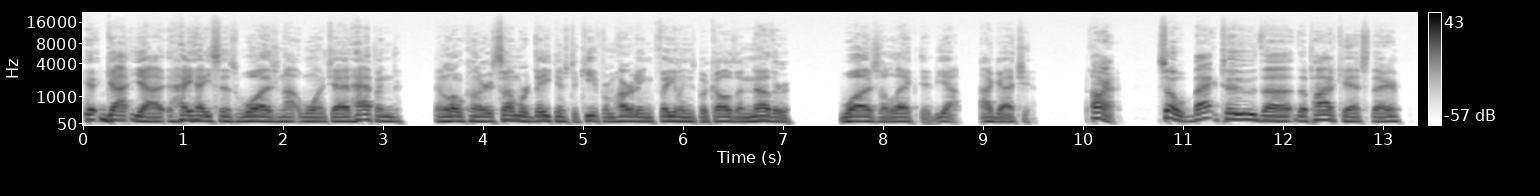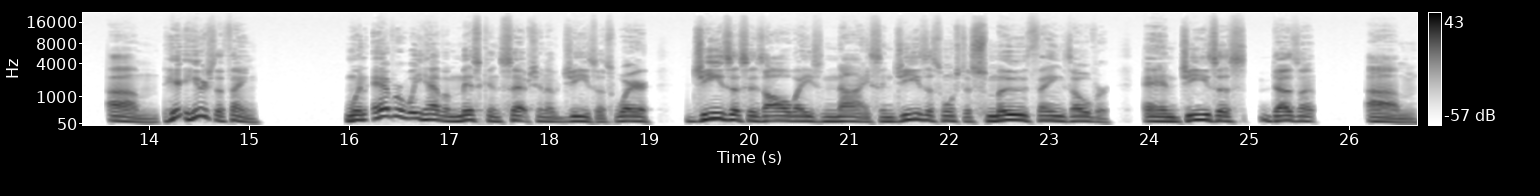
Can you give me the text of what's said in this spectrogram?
it got yeah. Hey, hey says was not once. Yeah, it happened in local country. Some were deacons to keep from hurting feelings because another was elected. Yeah, I got you. All right. So back to the the podcast there. Um, here, here's the thing. Whenever we have a misconception of Jesus where Jesus is always nice and Jesus wants to smooth things over and Jesus doesn't um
